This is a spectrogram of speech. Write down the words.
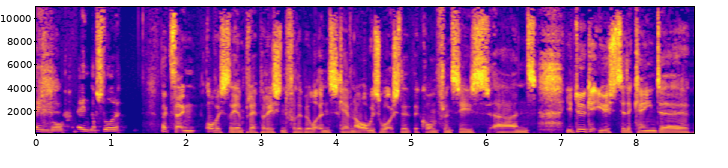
End of end of story. Big thing, obviously, in preparation for the bulletins, Kevin. I always watch the, the conferences, and you do get used to the kind of,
